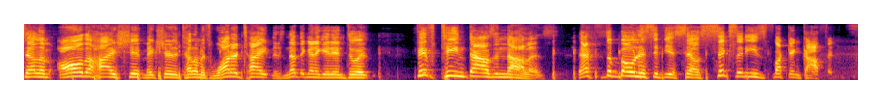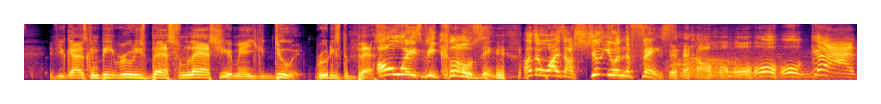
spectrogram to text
Sell them all the high shit. Make sure to tell them it's watertight. There's nothing gonna get into it. Fifteen thousand dollars. That's the bonus if you sell six of these fucking coffins. If you guys can beat Rudy's best from last year, man, you can do it. Rudy's the best. Always be closing. Otherwise, I'll shoot you in the face. oh, God.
